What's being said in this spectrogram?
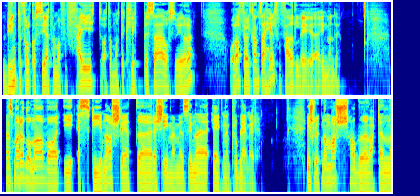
begynte folk å si at han var for feit, og at han måtte klippe seg osv. Og, da følte han seg helt forferdelig innvendig. Mens Maradona var i Eskina, slet regimet med sine egne problemer. I slutten av mars hadde det vært en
